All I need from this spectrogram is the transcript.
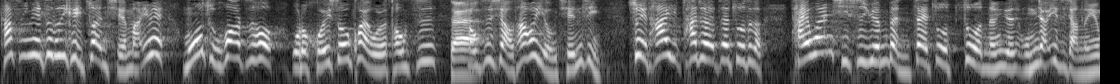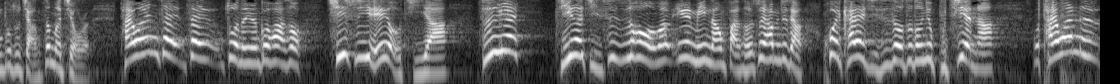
他是因为这东西可以赚钱嘛。因为模组化之后，我的回收快，我的投资投资小，他会有前景，所以他他就在在做这个。台湾其实原本在做做能源，我们讲一直讲能源不足讲这么久了，台湾在在做能源规划的时候，其实也有提啊，只是因为。提了几次之后，因为民党反核，所以他们就讲会开了几次之后，这东西就不见了、我台湾的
